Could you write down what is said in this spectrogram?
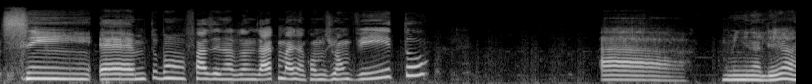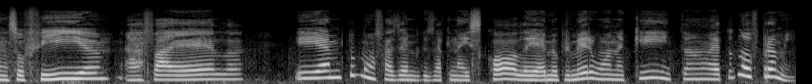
Sim, é muito bom fazer nas amizades, mas como o João Vitor, a menina ali, a Ana Sofia, a Rafaela. E é muito bom fazer amigos aqui na escola, e é meu primeiro ano aqui, então é tudo novo para mim.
